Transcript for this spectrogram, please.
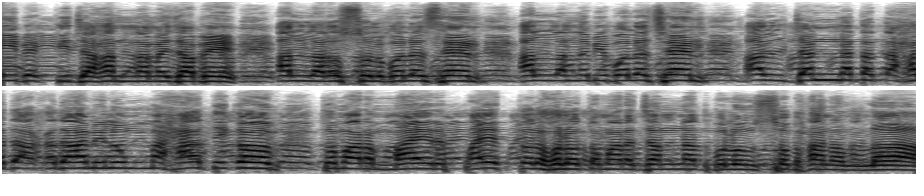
এই ব্যক্তি জাহান্নামে যাবে। আল্লাহ রসুল বলেছেন, আল্লাহ নবী বলেছেন আল জান্নাতা তোমার মায়ের পায়ের তল হলো তোমার জান্নাত বলুন, সুবহানাল্লাহ। আল্লাহ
